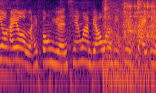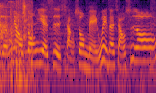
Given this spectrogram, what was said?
有还有，来丰原千万不要忘记去在地的庙东夜市，享受美味的小吃哦。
